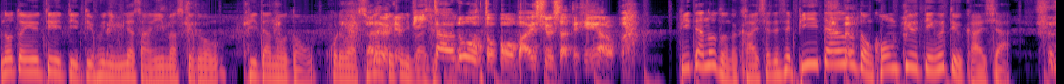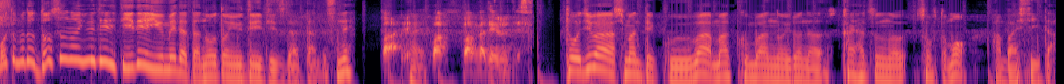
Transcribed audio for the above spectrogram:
ノートンユーティリティというふうに皆さん言いますけど、ピーター・ノートン、これはシマンテックに買収ピーター・ノートンを買収したって変やろ。ピーター・ノートンの会社ですね。ピーター・ノートンコンピューティングという会社。もともと DOS のユーティリティで有名だったノートンユーティリティーズだったんですね。まあね、はいバック版が出るんです。当時はシマンテックは Mac 版のいろんな開発のソフトも販売していた。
